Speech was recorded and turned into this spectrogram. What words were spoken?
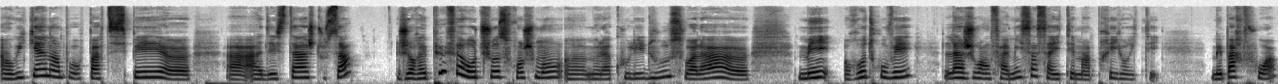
un week-end hein, pour participer à, des stages, tout ça. J'aurais pu faire autre chose, franchement, euh, me la couler douce, voilà. Euh, mais retrouver la joie en famille, ça, ça a été ma priorité. Mais parfois,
